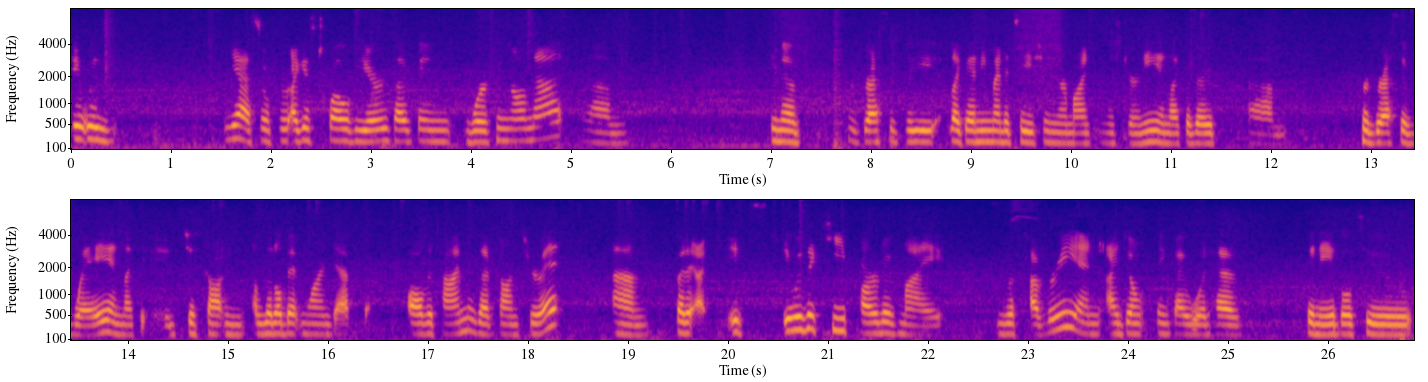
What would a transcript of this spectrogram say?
it was yeah, so for I guess 12 years I've been working on that um, in a progressively, like any meditation or mindfulness journey, in like a very um, progressive way, and like it's just gotten a little bit more in depth all the time as I've gone through it. Um, but it, it's it was a key part of my recovery, and I don't think I would have been able to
